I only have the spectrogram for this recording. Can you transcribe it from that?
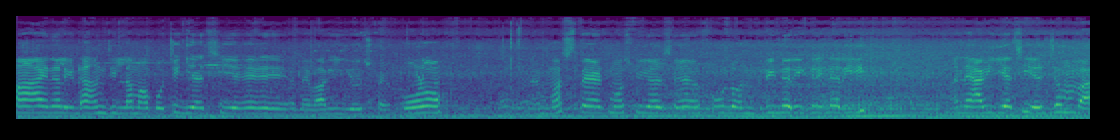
ફાઇનલી ડાંગ જિલ્લામાં પહોંચી ગયા છીએ અને વાગી ગયો છે પોણો. અને મસ્ત એટમોસ્ફિયર છે ફૂલ ઓન ગ્રીનરી ગ્રીનરી અને આવી ગયા છીએ જમવા.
